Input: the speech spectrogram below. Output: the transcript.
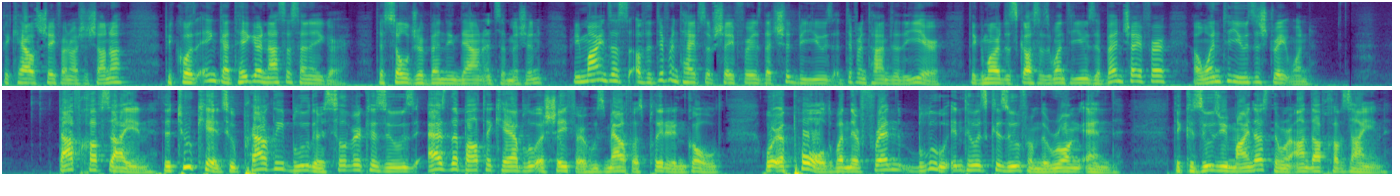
the cow's shofar on Rosh Hashanah because ein kateger nasa saneger. The soldier bending down in submission reminds us of the different types of shofars that should be used at different times of the year. The Gemara discusses when to use a bent shofar and when to use a straight one. Daf Chaf Zayin, the two kids who proudly blew their silver kazoos as the Baltakea blew a shofar whose mouth was plated in gold, were appalled when their friend blew into his kazoo from the wrong end. The kazoos remind us that we're on Daf Chaf Zayin.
